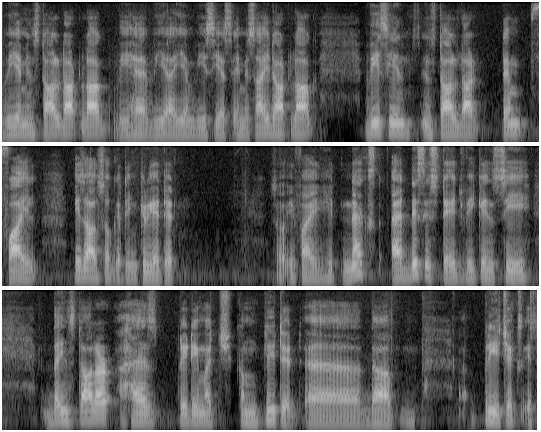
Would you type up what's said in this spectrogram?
vm install.log we have vim vcs msi.log vc install.temp file is also getting created. So if i hit next at this stage we can see the installer has pretty much completed uh, the pre-checks. It's,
